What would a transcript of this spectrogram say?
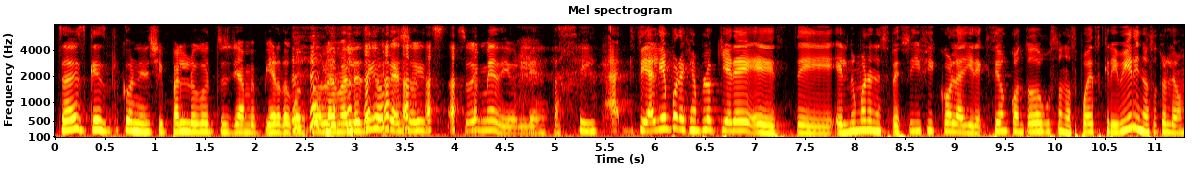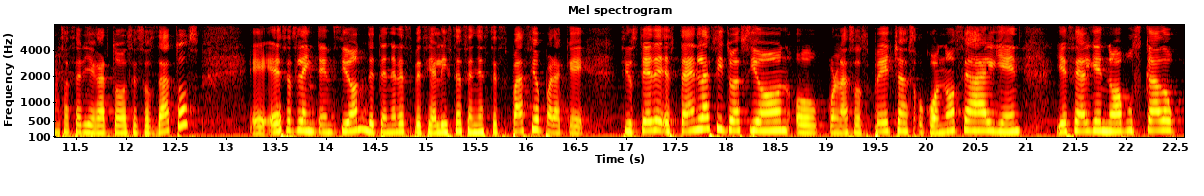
¿Sabes qué? Es que con el Chipal luego entonces ya me pierdo con todo lo demás. Les digo que soy, soy medio lenta. Sí. Ah, si alguien, por ejemplo, quiere este el número en específico, la dirección, con todo gusto nos puede escribir y nosotros le vamos a hacer llegar todos esos datos. Eh, esa es la intención de tener especialistas en este espacio para que si usted está en la situación o con las sospechas o conoce a alguien y ese alguien no ha buscado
